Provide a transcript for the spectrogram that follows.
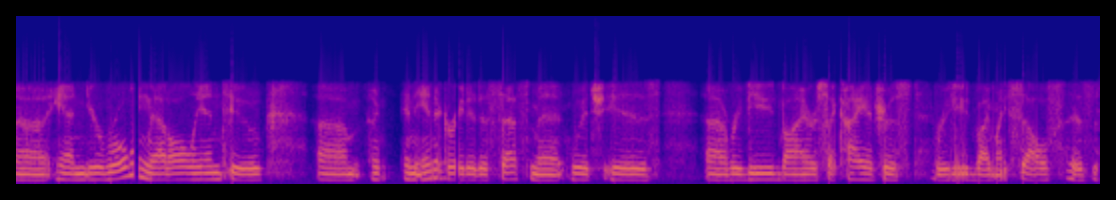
Uh, and you're rolling that all into um, an integrated assessment, which is uh, reviewed by our psychiatrist, reviewed by myself as the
